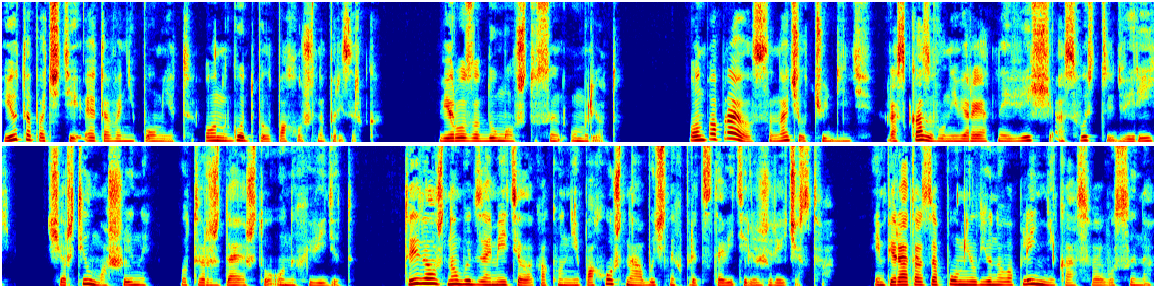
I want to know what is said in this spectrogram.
Юта почти этого не помнит. Он год был похож на призрак. Вероза думал, что сын умрет. Он поправился, начал чудить, рассказывал невероятные вещи о свойстве дверей, чертил машины, утверждая, что он их видит. Ты, должно быть, заметила, как он не похож на обычных представителей жречества. Император запомнил юного пленника, своего сына,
